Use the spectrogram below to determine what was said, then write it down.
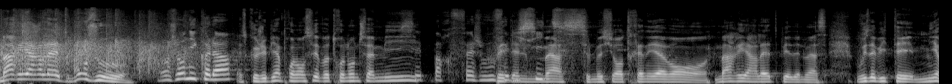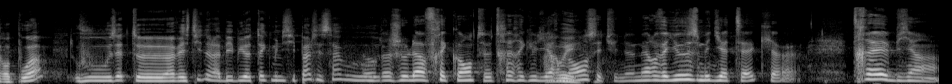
Marie-Arlette, bonjour. Bonjour Nicolas. Est-ce que j'ai bien prononcé votre nom de famille? C'est parfait, je vous félicite. Pédelmas, je me suis entraîné avant. Marie-Arlette Pédelmas. Vous habitez Mirepoix. Vous êtes euh, investi dans la bibliothèque municipale, c'est ça vous... Euh, ben, je la fréquente très régulièrement. Ah C'est une merveilleuse médiathèque, euh, très bien,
